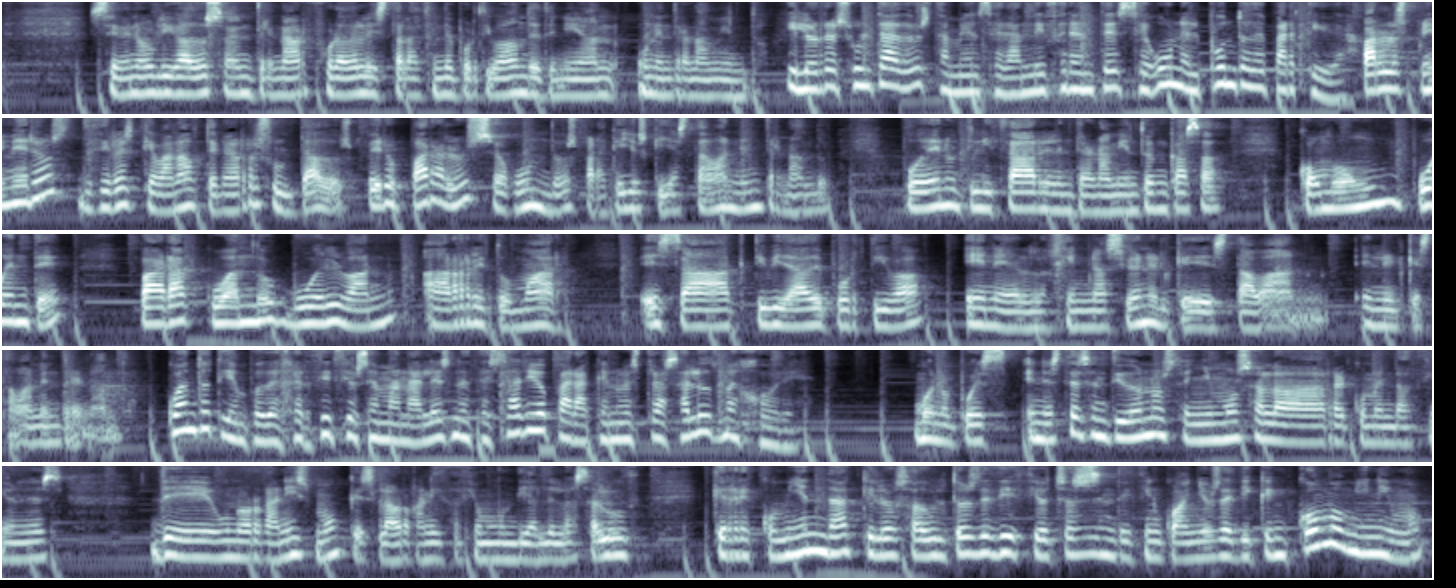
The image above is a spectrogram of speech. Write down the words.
se ven obligados a entrenar fuera de la instalación deportiva donde tenían un entrenamiento. Y los resultados también serán diferentes según el punto de partida. Para los primeros, decirles que van a obtener resultados, pero para los segundos, para aquellos que ya estaban entrenando, pueden utilizar el entrenamiento en casa como un puente para cuando vuelvan a retomar esa actividad deportiva en el gimnasio en el que estaban, en el que estaban entrenando. ¿Cuánto tiempo de ejercicio semanal es necesario para que nuestra salud mejore? Bueno, pues en este sentido nos ceñimos a las recomendaciones de un organismo, que es la Organización Mundial de la Salud, que recomienda que los adultos de 18 a 65 años dediquen como mínimo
